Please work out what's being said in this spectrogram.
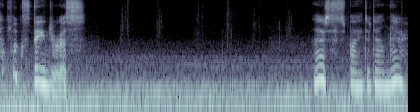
That looks dangerous. There's a spider down there.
